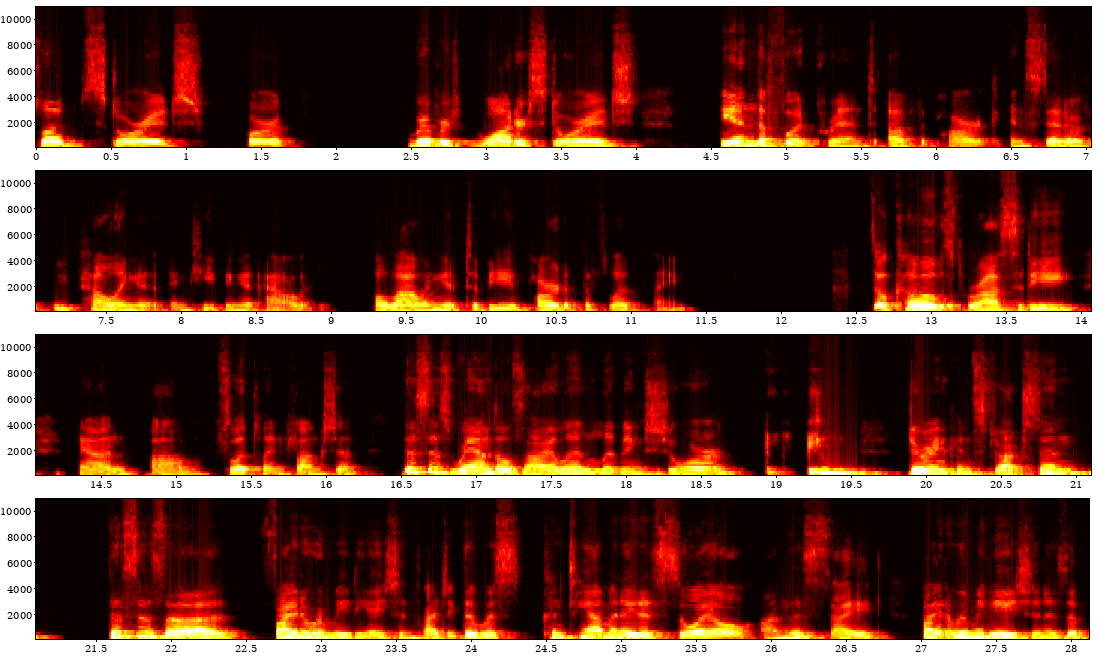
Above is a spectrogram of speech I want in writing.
flood, storage or river water storage in the footprint of the park instead of repelling it and keeping it out, allowing it to be part of the floodplain. So coves, porosity, and um, floodplain function. This is Randall's Island, living shore during construction. This is a phytoremediation project. There was contaminated soil on this site. Phytoremediation is a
